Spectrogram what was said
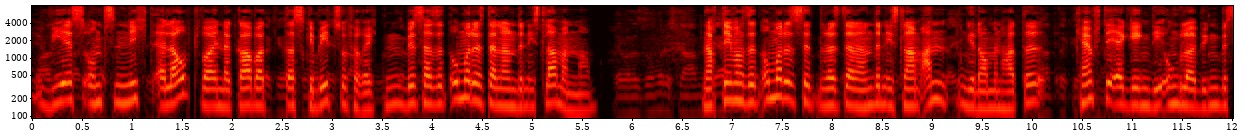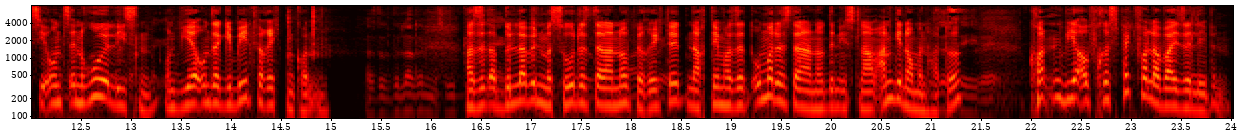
wie es uns nicht erlaubt war, in der Kaaba das Gebet zu verrichten, bis Hazrat Umar den Islam annahm. Nachdem Hazrat Umar den Islam angenommen hatte, kämpfte er gegen die Ungläubigen, bis sie uns in Ruhe ließen und wir unser Gebet verrichten konnten. Hazrat Abdullah bin Masud berichtet, nachdem Hazrat Umar den Islam angenommen hatte, konnten wir auf respektvoller Weise leben.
